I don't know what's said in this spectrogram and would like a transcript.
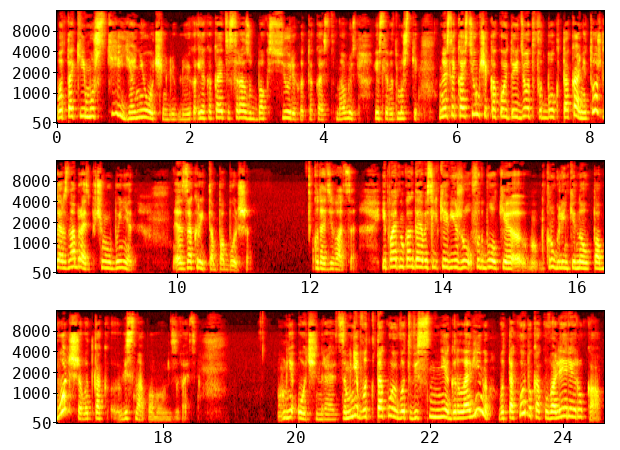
Вот такие мужские я не очень люблю. Я какая-то сразу боксериха такая становлюсь, если вот мужские. Но если костюмчик какой-то идет, футболка такая, не тоже для разнообразия, почему бы и нет, э, закрыть там побольше куда деваться. И поэтому, когда я в Васильке вижу футболки э, кругленькие, но побольше, вот как весна, по-моему, называется, мне очень нравится. Мне вот такую вот весне горловину, вот такой бы, как у Валерии, рукав.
